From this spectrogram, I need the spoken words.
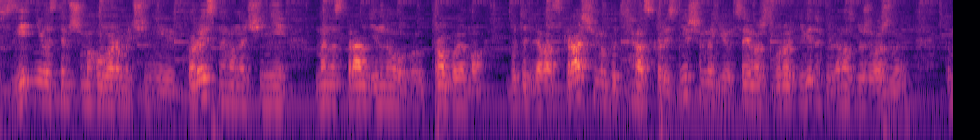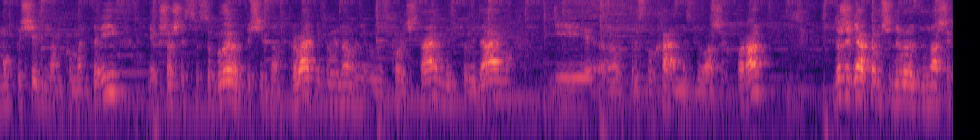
згідні ви з тим, що ми говоримо, чи ні, корисне воно чи ні. Ми насправді ну, пробуємо бути для вас кращими, бути для вас кориснішими, і оцей ваш зворотній відгук для нас дуже важливий. Тому пишіть нам коментарі, якщо щось особливе, пишіть нам в приватні повідомлення, обов'язково читаємо, відповідаємо і е, прислухаємось до ваших порад. Дуже дякуємо, що дивились до наших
